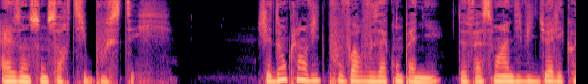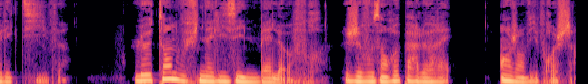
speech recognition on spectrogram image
elles en sont sorties boostées. J'ai donc l'envie de pouvoir vous accompagner de façon individuelle et collective. Le temps de vous finaliser une belle offre, je vous en reparlerai en janvier prochain.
